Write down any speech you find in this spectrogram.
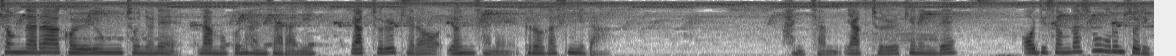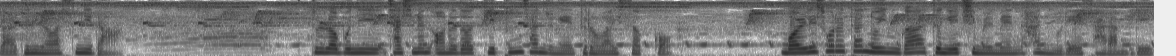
청나라 걸륭 조년에 나무꾼 한 사람이 약초를 캐러 연산에 들어갔습니다. 한참 약초를 캐는데 어디선가 소울음 소리가 들려왔습니다. 둘러보니 자신은 어느덧 깊은 산중에 들어와 있었고 멀리 소를 탄 노인과 등에 짐을 맨 한 무리의 사람들이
